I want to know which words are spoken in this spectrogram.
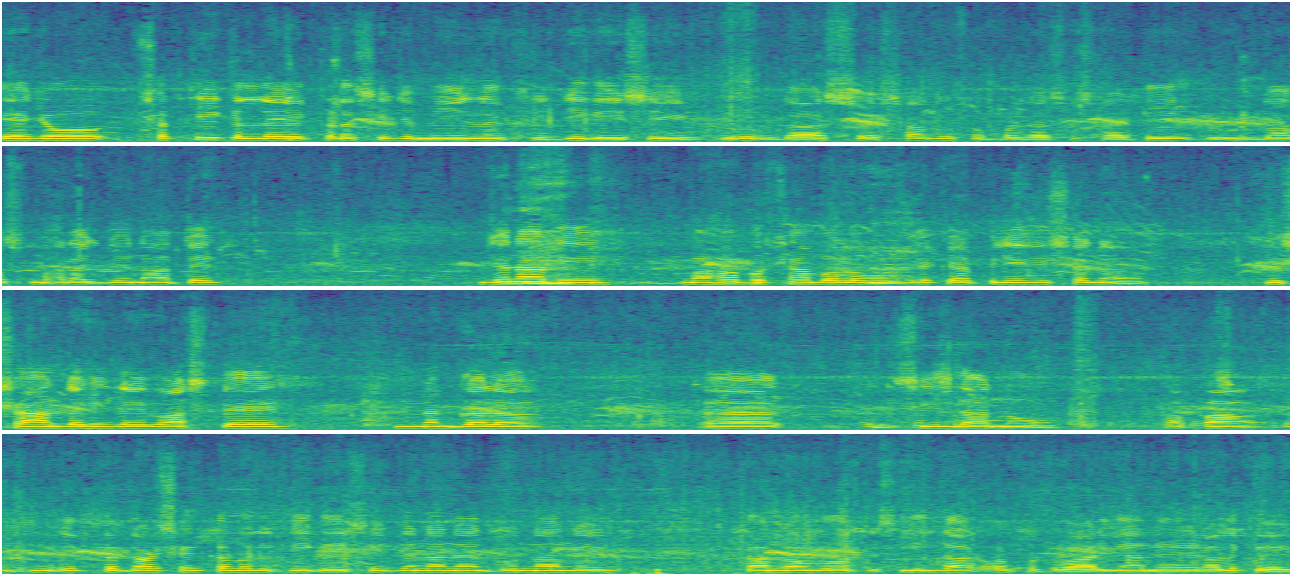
ਇਹ ਜੋ 36 ਕਿੱਲੇ ਏਕੜ ਜ਼ਮੀਨ ਖਰੀਦੀ ਗਈ ਸੀ, ਗੁਰੂ ਰਵਿਦਾਸ ਸਾਧੂ ਸੰਪਰਦਾ ਸੁਸਾਇਟੀ ਗੁਰੂ ਰਵਿਦਾਸ ਮਹਾਰਾਜ ਦੇ ਨਾਂ ਤੇ, ਜਿਨ੍ਹਾਂ ਦੀ ਮਹਾਪੁਰਸ਼ਾਂ ਵੱਲੋਂ ਇੱਕ ਐਪਲੀਕੇਸ਼ਨ ਨਿਸ਼ਾਨਦਹੀ ਦੇ ਵਾਸਤੇ ਨੰਗਲ ਤਹਿਸੀਲਦਾਰ ਨੂੰ ਆਪਾਂ ਇੱਕ ਗੜਸ਼ੰਕਰ ਨੂੰ ਦਿੱਤੀ ਗਈ ਸੀ, ਜਿਨ੍ਹਾਂ ਨੇ ਦੋਨਾਂ ਦੇ ਕਾਨੂੰਗੋ ਤਹਿਸੀਲਦਾਰ ਔਰ ਪਟਵਾਰੀਆਂ ਨੇ ਰਲ ਕੇ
